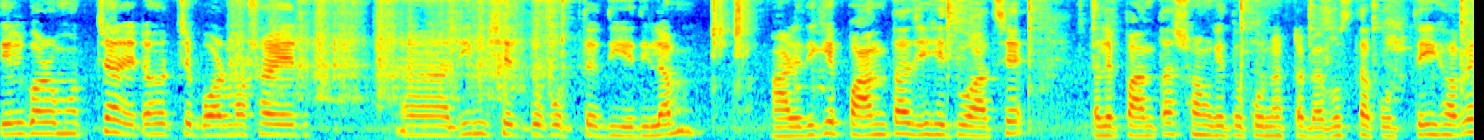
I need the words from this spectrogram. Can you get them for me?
তেল গরম হচ্ছে আর এটা হচ্ছে বরমশাইয়ের আহ, ডিম সেদ্ধ করতে দিয়ে দিলাম। আর এদিকে পান্তা যেহেতু আছে তাহলে পান্তার সঙ্গে তো কোনো একটা ব্যবস্থা করতেই হবে।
